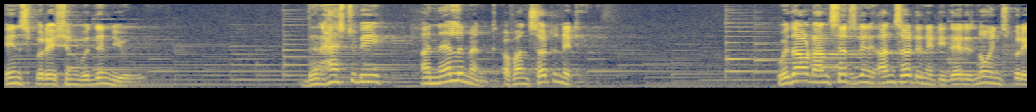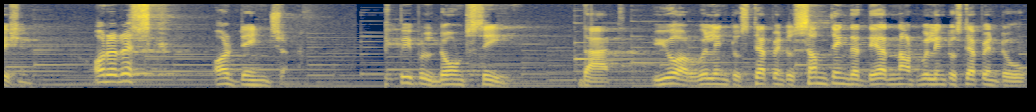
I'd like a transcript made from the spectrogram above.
inspiration within you, there has to be an element of uncertainty. Without uncertainty, uncertainty there is no inspiration or a risk or danger. If people don't see that you are willing to step into something that they are not willing to step into,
